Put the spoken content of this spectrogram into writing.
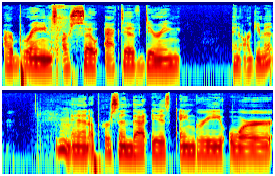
our brains are so active during an argument. And a person that is angry or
